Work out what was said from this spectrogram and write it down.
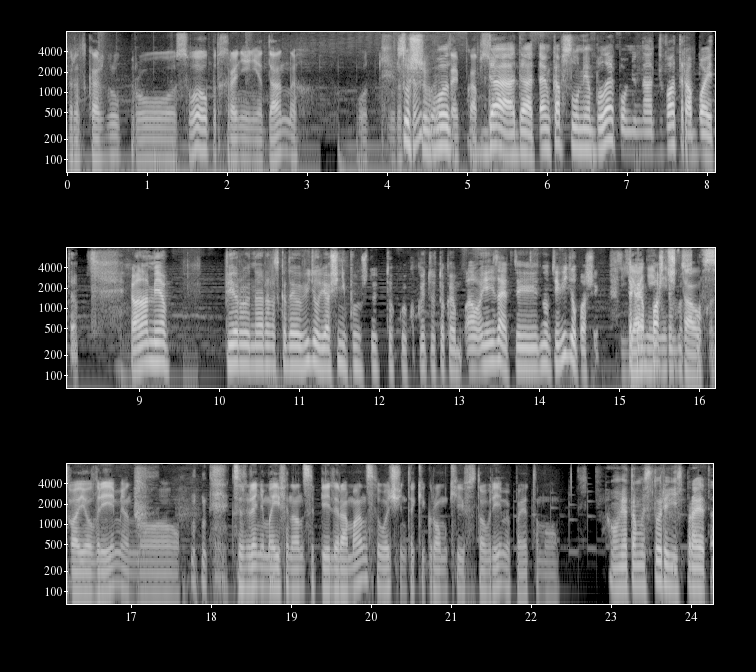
расскажу про свой опыт хранения данных. Вот, Слушай, вот, да, да, тайм-капсула у меня была, я помню, на 2 терабайта. И она меня первый, наверное, раз, когда я увидел, я вообще не понял, что это такое, какой-то такая... А, я не знаю, ты, ну, ты видел, Пашик? Я не мечтал в свое время, но, к сожалению, мои финансы пели романсы очень такие громкие в то время, поэтому у меня там история есть про это.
